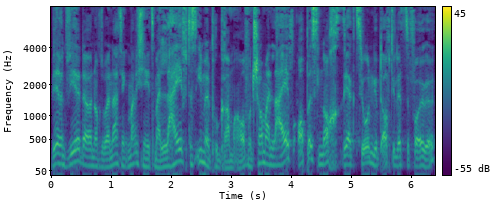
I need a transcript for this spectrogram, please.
während wir da noch drüber nachdenken, mache ich jetzt mal live das E-Mail-Programm auf und schau mal live, ob es noch Reaktionen gibt auf die letzte Folge.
